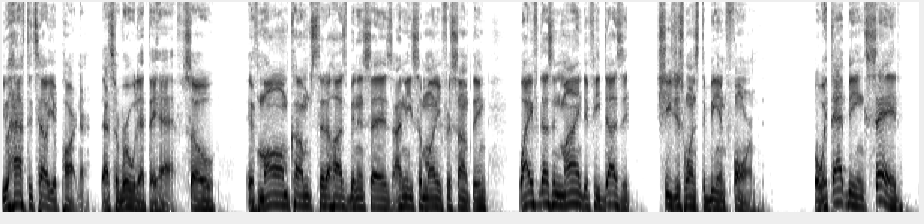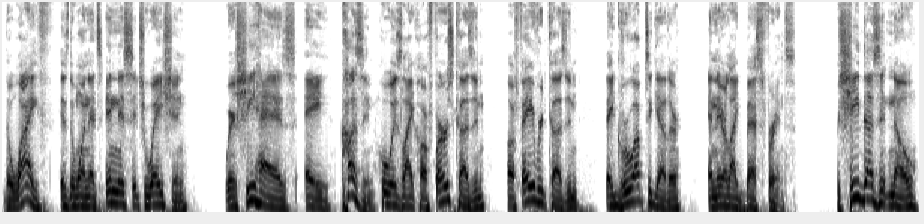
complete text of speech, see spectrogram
you have to tell your partner. That's a rule that they have. So if mom comes to the husband and says, I need some money for something, wife doesn't mind if he does it. She just wants to be informed. But with that being said, the wife is the one that's in this situation where she has a cousin who is like her first cousin, her favorite cousin. They grew up together and they're like best friends. But she doesn't know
